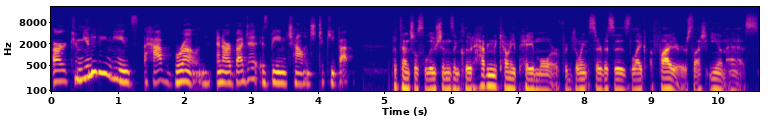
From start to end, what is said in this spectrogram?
Our community needs have grown, and our budget is being challenged to keep up. Potential solutions include having the county pay more for joint services like fire slash EMS,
